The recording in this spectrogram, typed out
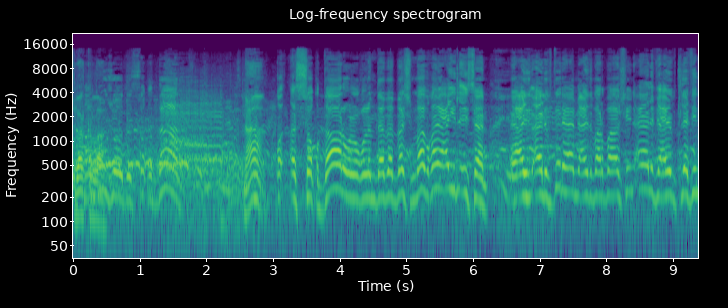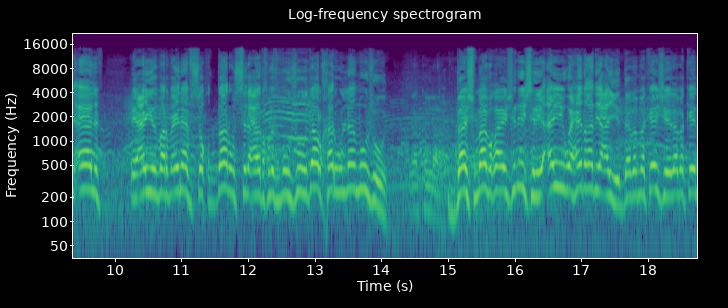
تبارك الله. موجود. السوق الدار نعم. السوق دار والغلم دابا باش ما بغى يعيد الإنسان. يعيد ب 1000 درهم يعيد ب 24000 يعيد ب 30000 يعيد ب 40000 في سوق الدار والسلعة دخلت موجودة والخير ولا موجود. باش ما بغى يشري يشري. أي واحد غادي يعيد دابا ما كاينش دابا كاين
